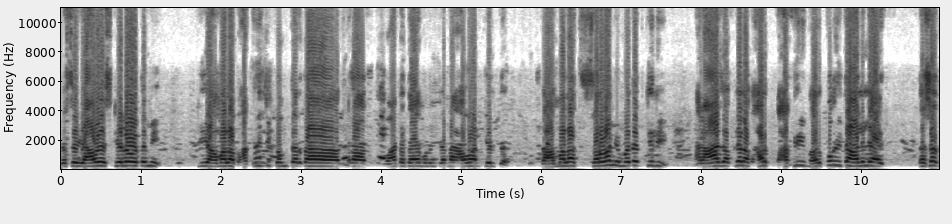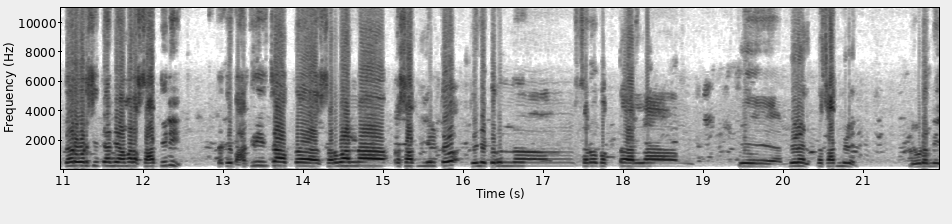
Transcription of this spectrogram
जसं यावेळेस केलं होतं मी की आम्हाला भाकरीची कमतरता जरा वाटत आहे म्हणून त्यांना आवाहन केलं तर आम्हाला सर्वांनी मदत केली. आणि आज आपल्याला भार भाकरी भरपूर इथं आलेल्या आहेत. तसं दरवर्षी त्यांनी आम्हाला साथ दिली. तर ते भाकरीचा सर्वांना प्रसाद मिळतो. जेणेकरून सर्व भक्तांना ते मिळेल प्रसाद मिळेल. एवढं मी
